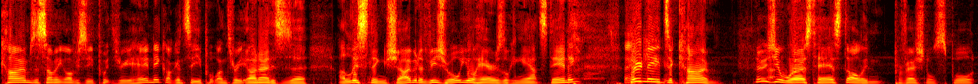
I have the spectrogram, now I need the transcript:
Combs are something obviously you put through your hair, Nick. I can see you put one through. I know this is a, a listening show, but a visual. Your hair is looking outstanding. Who needs a comb? Who's your worst hairstyle in professional sport?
